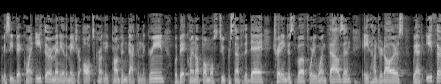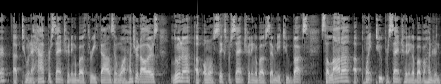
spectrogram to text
We can see Bitcoin, Ether, and many of the major alts currently pumping back in the green with Bitcoin up almost 2% for the day, trading just above $41,800. We have Ether up 2.5%, trading above $3,100. Luna up almost 6%, trading above 72 bucks. Solana up 0.2%, trading above $136.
